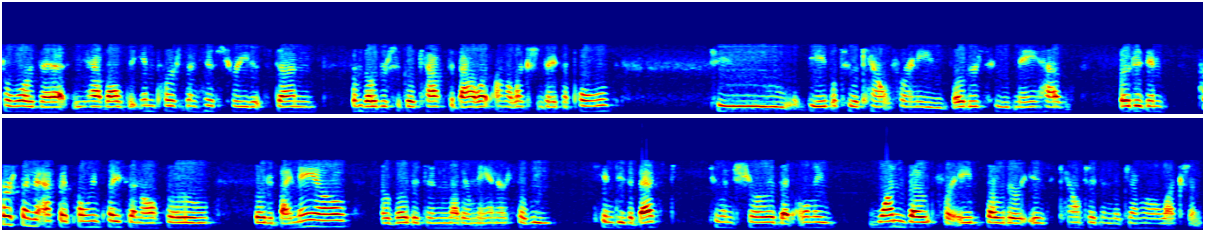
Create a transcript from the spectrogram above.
sure that we have all the in-person history that's done from voters who go cast a ballot on election day at the polls to be able to account for any voters who may have voted in person at their polling place and also voted by mail or voted in another manner so we can do the best to ensure that only one vote for a voter is counted in the general election.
